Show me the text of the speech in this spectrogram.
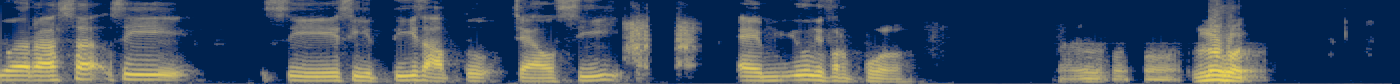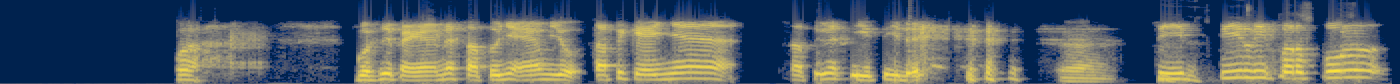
gua rasa si si City satu, Chelsea, MU, Liverpool. Luhut. Gue sih pengennya satunya MU, tapi kayaknya satunya City deh. Ya. City, Liverpool,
